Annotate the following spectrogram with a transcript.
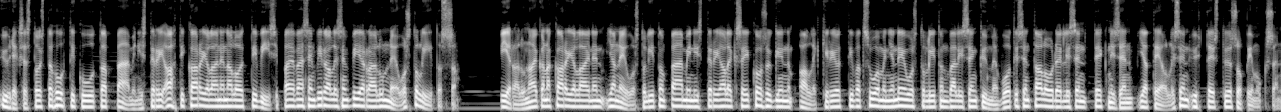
19. huhtikuuta pääministeri Ahti Karjalainen aloitti viisipäiväisen virallisen vierailun Neuvostoliitossa. Vierailun aikana Karjalainen ja Neuvostoliiton pääministeri Aleksei Kosygin allekirjoittivat Suomen ja Neuvostoliiton välisen kymmenvuotisen taloudellisen, teknisen ja teollisen yhteistyösopimuksen.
